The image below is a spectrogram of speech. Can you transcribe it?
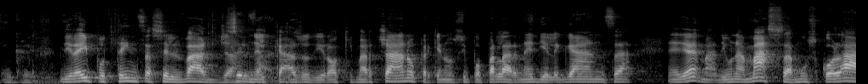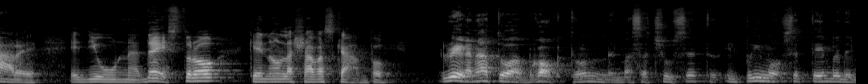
Incredibile. Direi potenza selvaggia, Selvaggia. nel caso di Rocky Marciano perché non si può parlare né di eleganza, né di- ma di una massa muscolare e di un destro che non lasciava scampo. Lui era nato a Brockton, nel Massachusetts, il primo settembre del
